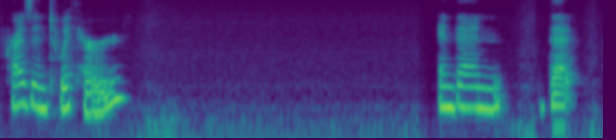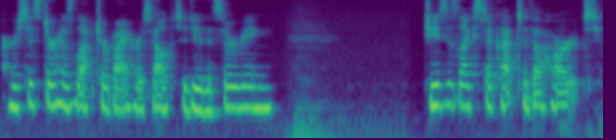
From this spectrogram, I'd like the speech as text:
present with her, and then that her sister has left her by herself to do the serving. Jesus likes to cut to the heart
